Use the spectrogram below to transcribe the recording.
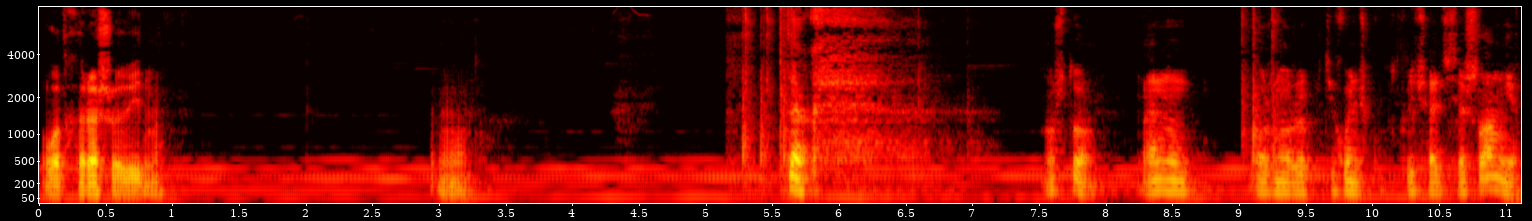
Вот, хорошо видно. Вот. Так. Ну что, наверное, можно уже потихонечку подключать все шланги.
